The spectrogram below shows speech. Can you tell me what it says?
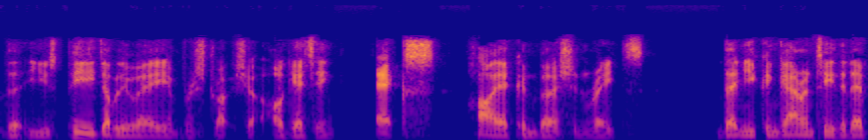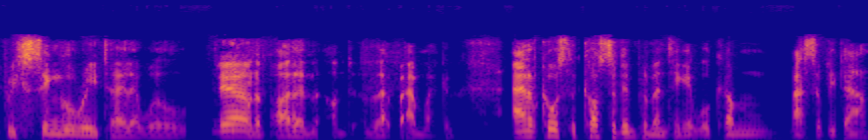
that use PWA infrastructure are getting X higher conversion rates, then you can guarantee that every single retailer will yeah. want to pile in on, that bandwagon. And of course, the cost of implementing it will come massively down.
